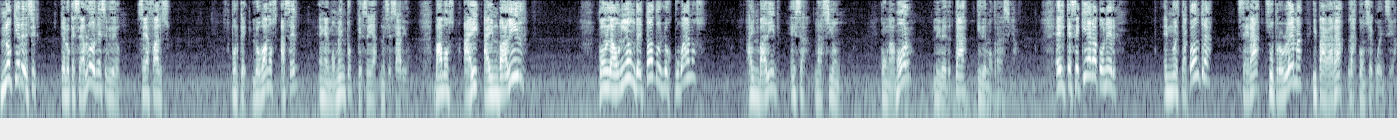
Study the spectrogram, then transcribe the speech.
No quiere decir que lo que se habló en ese video sea falso. Porque lo vamos a hacer en el momento que sea necesario. Vamos a ir a invadir con la unión de todos los cubanos, a invadir esa nación con amor, libertad y democracia. El que se quiera poner en nuestra contra será su problema y pagará las consecuencias.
